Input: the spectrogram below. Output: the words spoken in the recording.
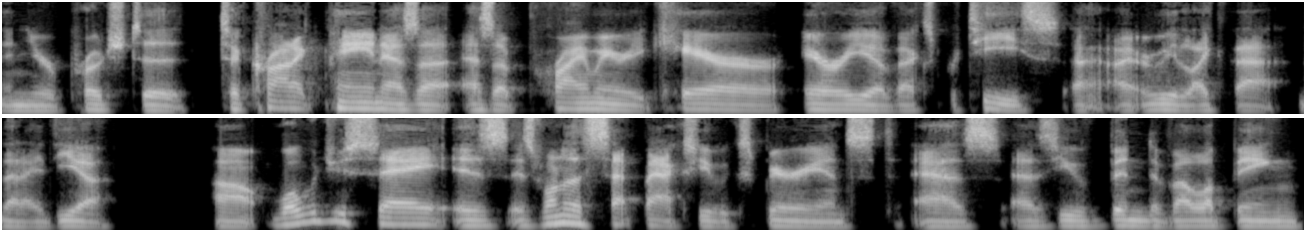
and your approach to to chronic pain as a as a primary care area of expertise. I, I really like that that idea. Uh, what would you say is is one of the setbacks you've experienced as as you've been developing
